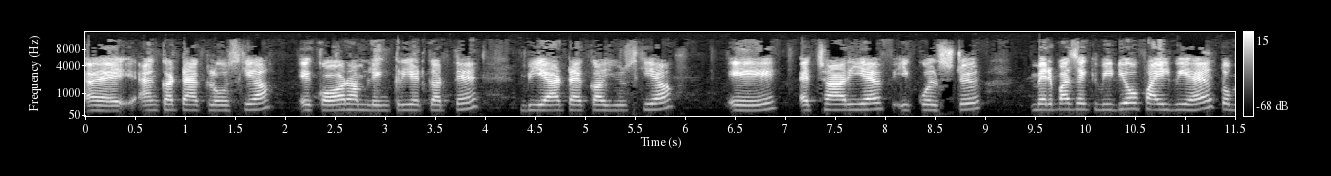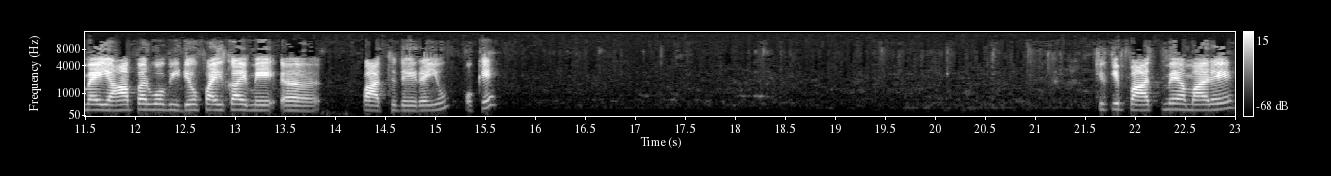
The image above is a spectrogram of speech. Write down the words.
anchor tag close किया। एक और हम लिंक क्रिएट करते हैं। बी आर टैग का यूज़ किया। A H R F equals to मेरे पास एक वीडियो फ़ाइल भी है तो मैं यहाँ पर वो वीडियो फ़ाइल का पाथ दे रही हूँ ओके क्योंकि पाथ में हमारे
